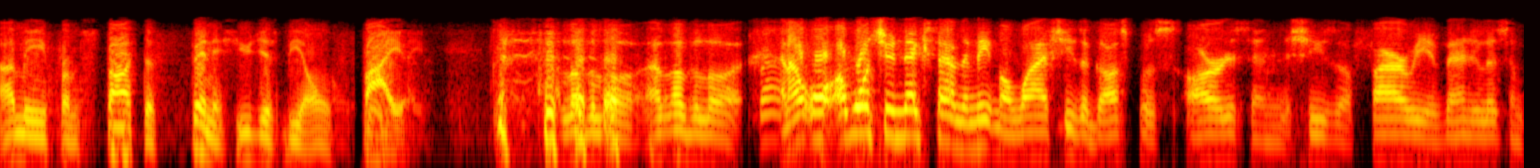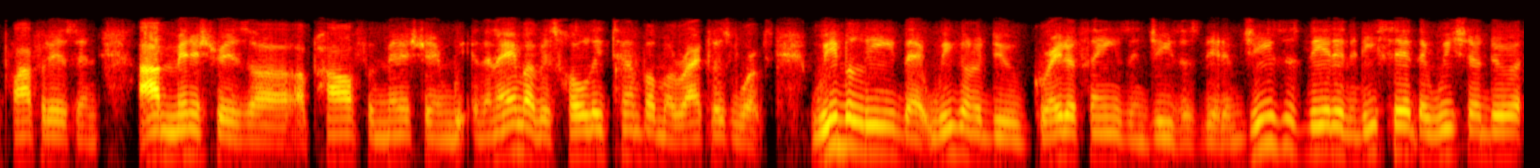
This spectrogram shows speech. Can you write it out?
I mean, from start to finish, you just be on fire. I love the Lord. I love the Lord. And I, I want you next time to meet my wife. She's a gospel artist and she's a fiery evangelist and prophetess. And our ministry is a, a powerful ministry. And we, the name of it is Holy Temple Miraculous Works. We believe that we're going to do greater things than Jesus did. If Jesus did it and he said that we shall do it,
